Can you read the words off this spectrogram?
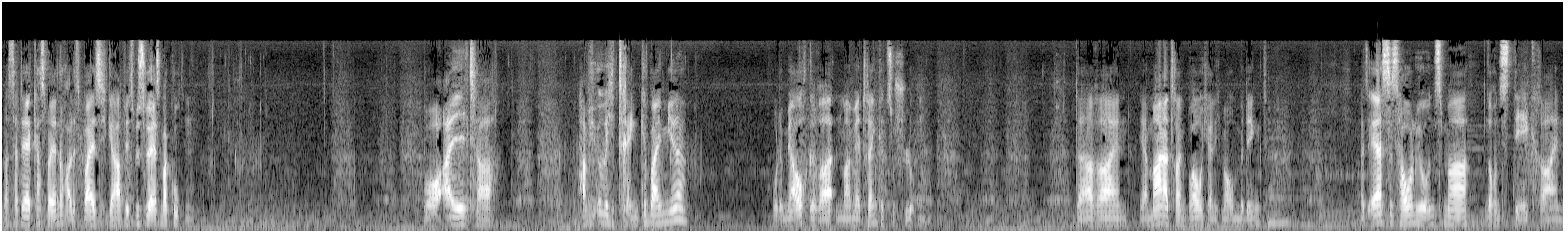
Was hat der Kasper denn noch alles bei sich gehabt? Jetzt müssen wir erstmal gucken. Boah, Alter. Habe ich irgendwelche Tränke bei mir? Wurde mir auch geraten, mal mehr Tränke zu schlucken. Da rein. Ja, Mana-Trank brauche ich ja nicht mal unbedingt. Als erstes hauen wir uns mal noch ein Steak rein.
